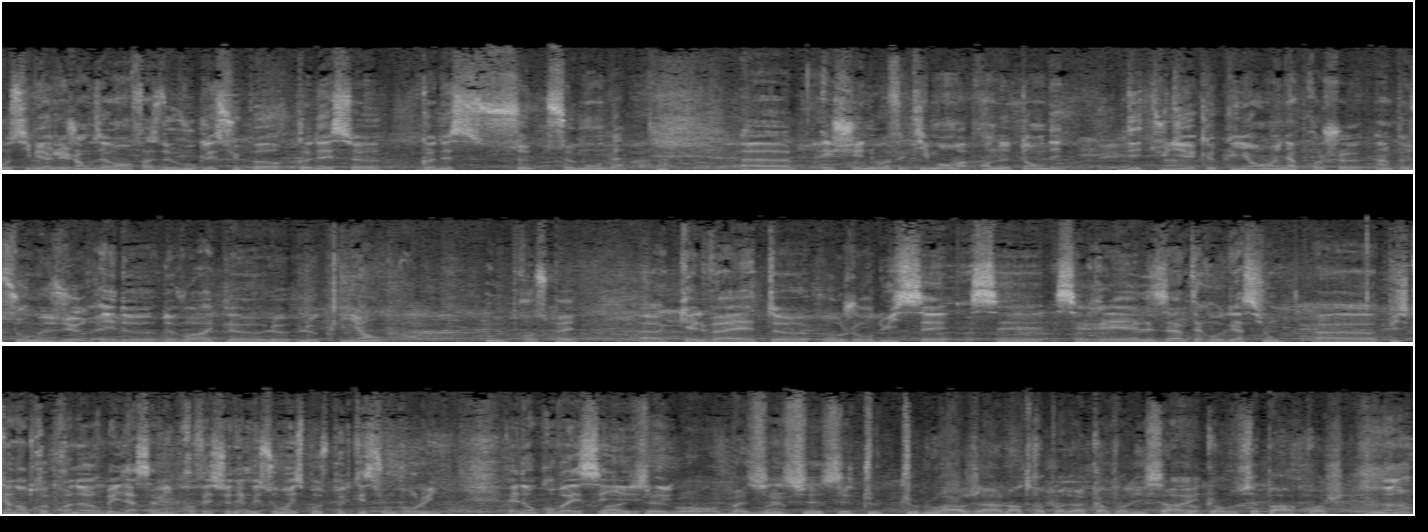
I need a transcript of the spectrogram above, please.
aussi bien que les gens que vous avez en face de vous, que les supports connaissent, euh, connaissent ce, ce monde-là. Euh, et chez nous, effectivement, on va prendre le temps d'é- d'étudier avec le client une approche un peu sur mesure et de, de voir avec le, le- le client ou le prospect euh, quelles va être euh, aujourd'hui ses- ses réelles interrogations. Euh, Puisqu'un entrepreneur, ben, il a sa vie professionnelle, mais souvent il se pose peu de questions pour lui. Et donc on va essayer. Ouais, c'est bon, mais c'est- Voilà. c'est c'est tout, tout à l'entrepreneur quand on dit ça. Ouais, Donc, on c'est pas un reproche. Non, non.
